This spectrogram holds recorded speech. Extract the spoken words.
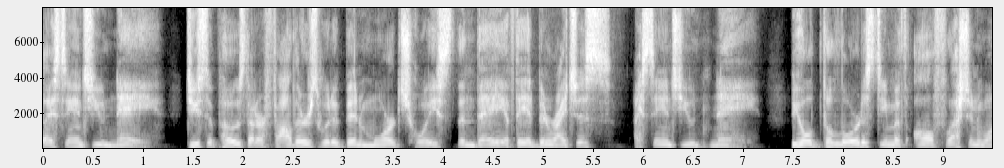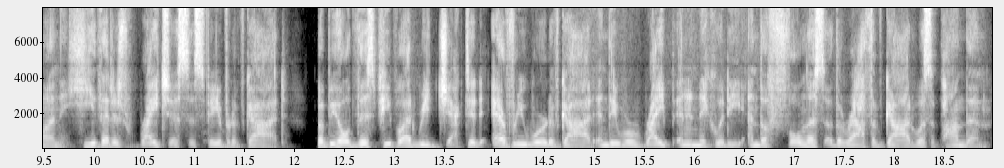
I say unto you, Nay. Do you suppose that our fathers would have been more choice than they if they had been righteous? I say unto you, Nay. Behold, the Lord esteemeth all flesh in one. He that is righteous is favored of God. But behold, this people had rejected every word of God, and they were ripe in iniquity, and the fullness of the wrath of God was upon them.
